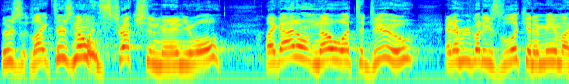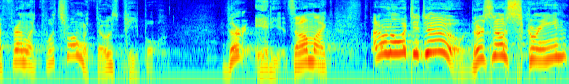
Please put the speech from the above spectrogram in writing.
there's like there's no instruction manual. Like I don't know what to do. And everybody's looking at me and my friend like, what's wrong with those people? They're idiots. And I'm like, I don't know what to do. There's no screen.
